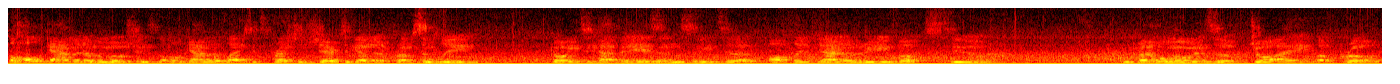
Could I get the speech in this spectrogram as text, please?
the whole gamut of emotions, the whole gamut of life's expressions shared together, from simply going to cafes and listening to all play piano and reading books to incredible moments of joy, of growth,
